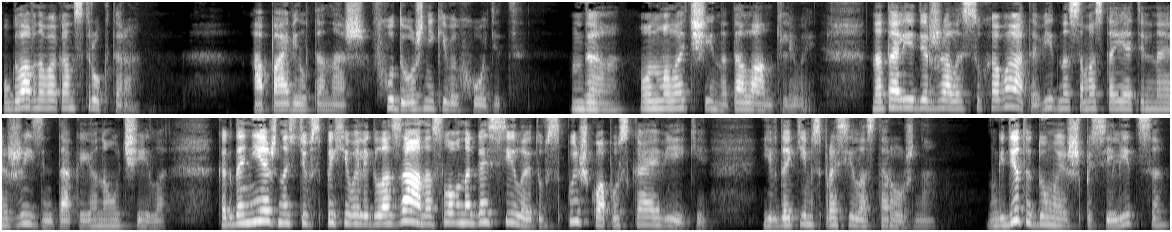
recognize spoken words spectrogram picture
у главного конструктора. А Павел-то наш в художники выходит. Да, он молочина, талантливый. Наталья держалась суховато, видно, самостоятельная жизнь так ее научила. Когда нежностью вспыхивали глаза, она словно гасила эту вспышку, опуская веки. Евдоким спросил осторожно. «Где ты думаешь поселиться?»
